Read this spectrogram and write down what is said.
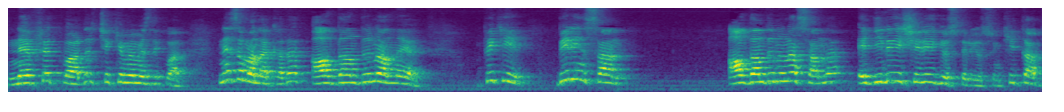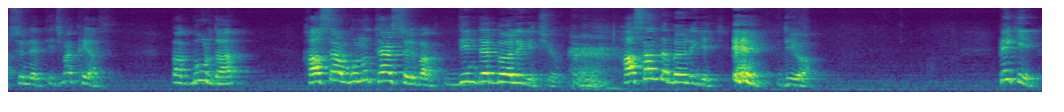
nefret vardır, çekememezlik var. Ne zamana kadar? Aldandığını anlayarak. Peki bir insan aldandığını nasıl anlar? Edile-i şeri'i gösteriyorsun. Kitap, sünnet, icma, kıyas. Bak burada Hasan bunu ters söylüyor bak. Dinde böyle geçiyor. Hasan da böyle geç diyor. Peki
